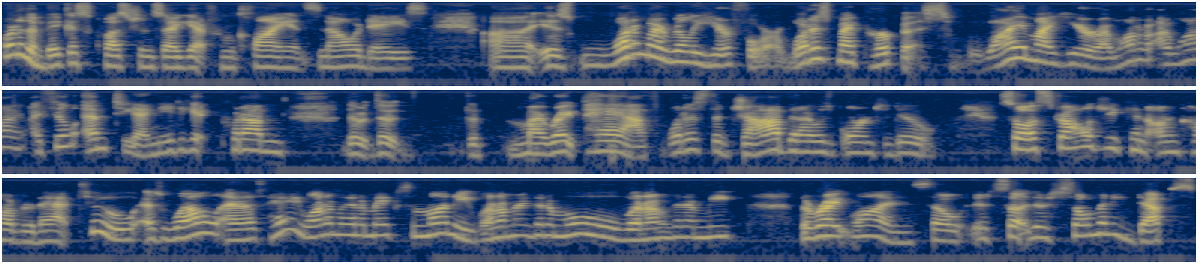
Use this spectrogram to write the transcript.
One of the biggest questions I get from clients nowadays uh, is, "What am I really here for? What is my purpose? Why am I here? I want to. I want to. I feel empty. I need to get put on the the the, my right path? What is the job that I was born to do? So astrology can uncover that too, as well as, hey, when am I going to make some money? When am I going to move? When am I going to meet the right one? So there's so there's so many depths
